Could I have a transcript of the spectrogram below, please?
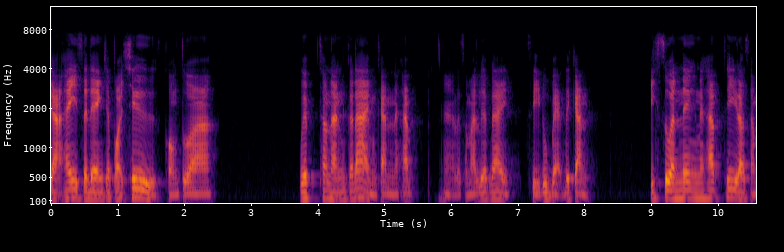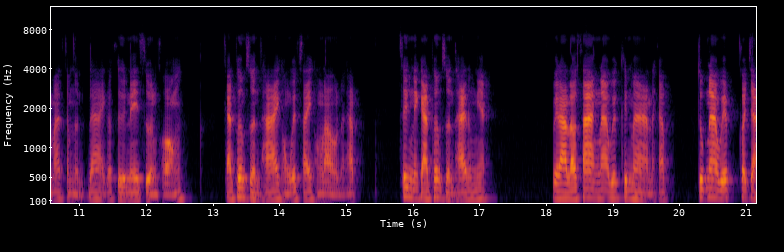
จะให้แสดงเฉพาะชื่อของตัวเว็บเท่านั้นก็ได้เหมือนกันนะครับเราสามารถเลือกได้ 4 รูปแบบด้วยกัน อีกส่วนหนึ่งนะครับที่เราสามารถกำหนดได้ก็คือในส่วนของการเพิ่มส่วนท้ายของเว็บไซต์ของเรานะครับ ซึ่งในการเพิ่มส่วนท้ายตรงนี้ เวลาเราสร้างหน้าเว็บขึ้นมานะครับ ทุกหน้าเว็บก็จะ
